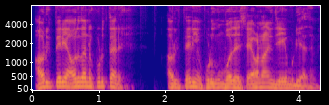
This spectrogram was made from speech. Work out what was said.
அவருக்கு தெரியும் அவர் தானே கொடுத்தாரு. அவருக்கு தெரியும் கொடுக்கும்போதே சேவனாலும் செய்ய முடியாதுன்னு.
